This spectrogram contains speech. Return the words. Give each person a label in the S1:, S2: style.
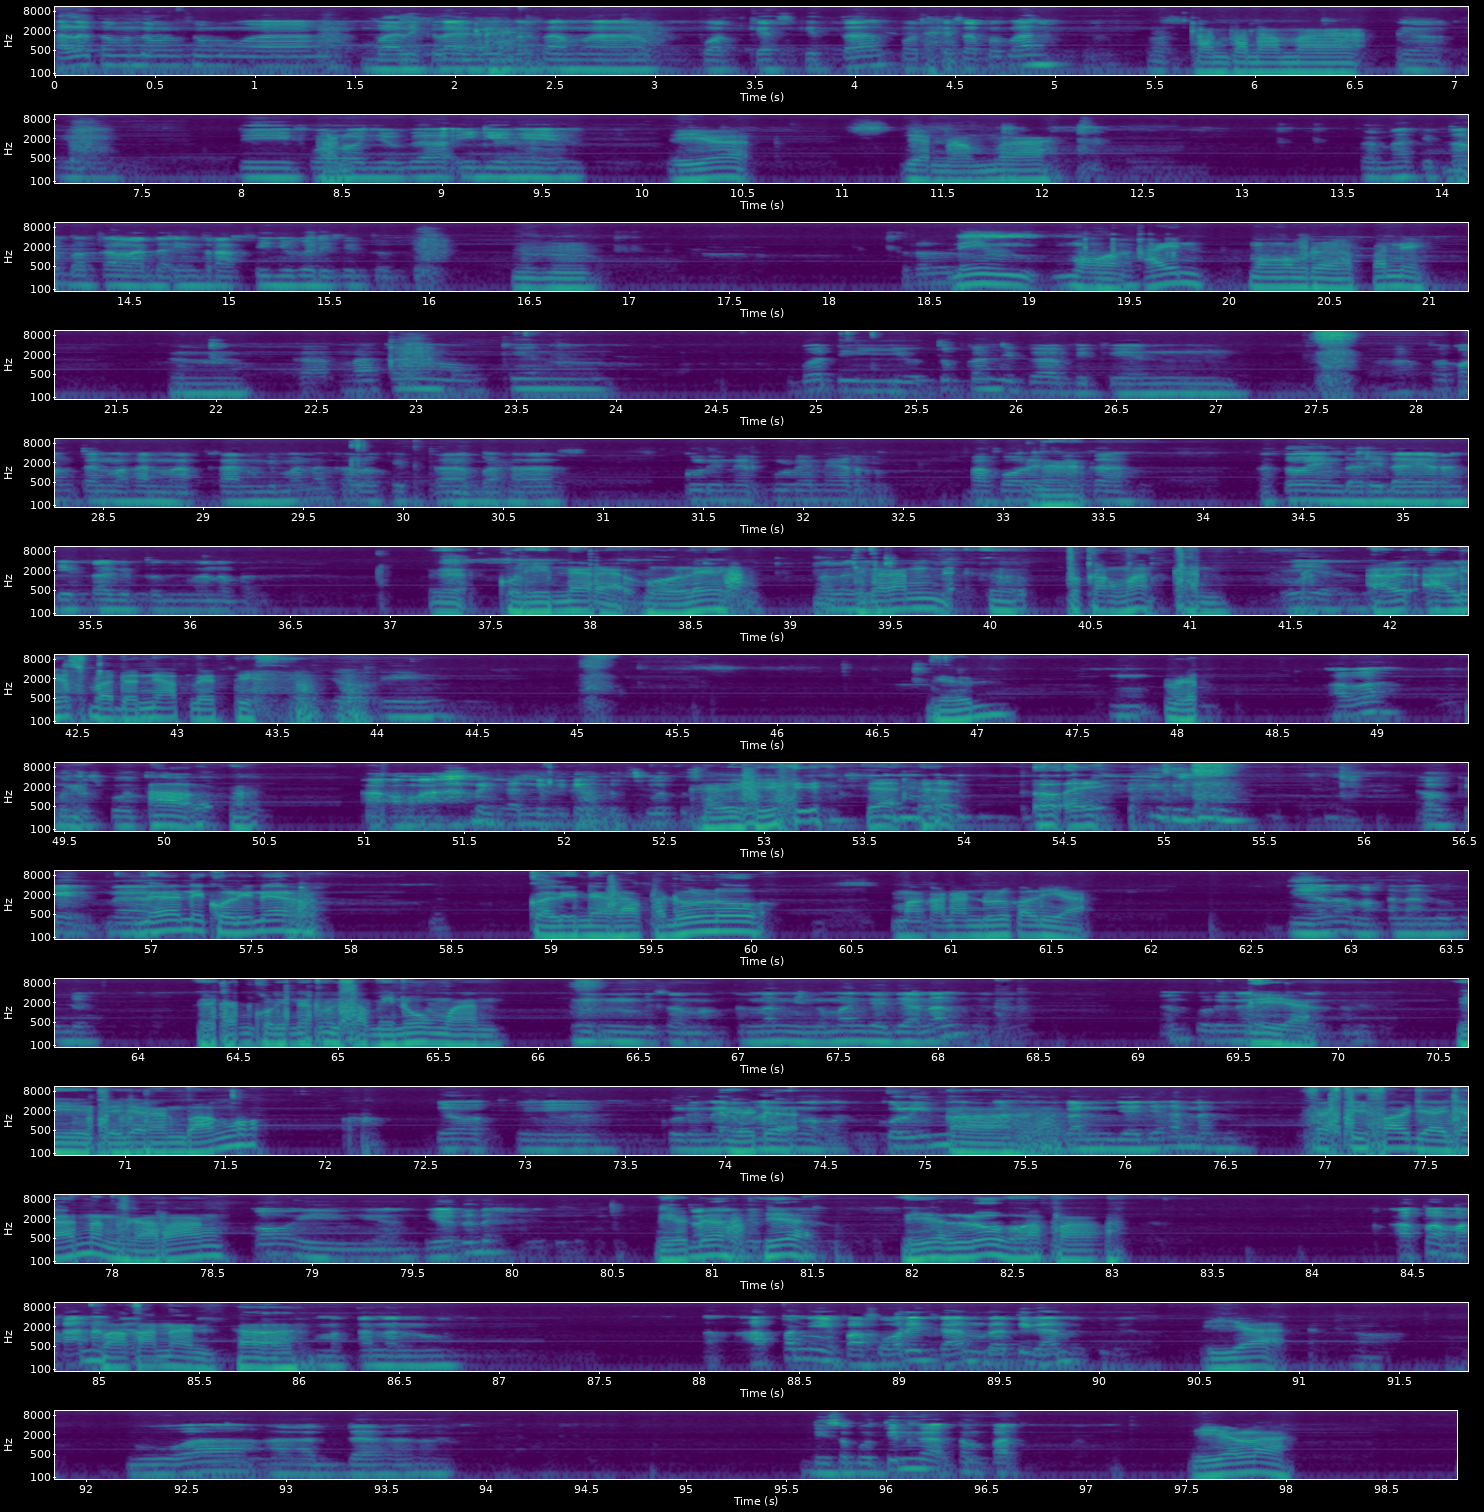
S1: Halo teman-teman semua, balik lagi bersama podcast kita. Podcast apa, Pan?
S2: tanpa nama
S1: Ya, ya. di follow juga IG-nya ya.
S2: iya biar nambah
S1: Karena kita bakal ada interaksi juga di situ.
S2: Mm-mm.
S1: Terus
S2: ini mau ngapain mau ngobrol apa nih
S1: eh, karena kan mungkin gua di YouTube kan juga bikin apa konten makan-makan. Gimana kalau kita bahas kuliner-kuliner favorit
S2: Nah.
S1: kita atau yang dari daerah kita gitu gimana, Pak?
S2: kuliner ya boleh
S1: Apalagi-
S2: kita kan eh, tukang makan
S1: Iya.
S2: Al- alias badannya atletis
S1: Yoi.
S2: ya.
S1: Hmm, apa putus-putus
S2: Ah,
S1: ah oh, ah jangan dibikin putus-putus.
S2: Ya oh eh.
S1: Oke nah.
S2: Nah, nih kuliner. Kuliner apa dulu? Makanan dulu kali ya?
S1: Iyalah makanan dulu deh.
S2: Ya kan kuliner bisa minuman.
S1: Mm-mm, bisa makanan minuman jajanan. Kan kuliner
S2: Iya. di jajanan bango.
S1: Yo kuliner
S2: Yaudah.
S1: Mango. kuliner. Pan, bukan jajanan.
S2: Festival jajanan sekarang.
S1: Oh iya. Ya udah deh
S2: ya udah iya. iya lu apa?
S1: Apa makanan kan?
S2: makanan Heeh.
S1: makanan apa nih favorit kan berarti kan?
S2: Iya.
S1: Gua ada disebutin nggak tempat?
S2: Iyalah.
